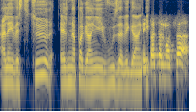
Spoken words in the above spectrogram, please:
à l'investiture, elle n'a pas gagné, vous avez gagné. C'est pas seulement ça.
